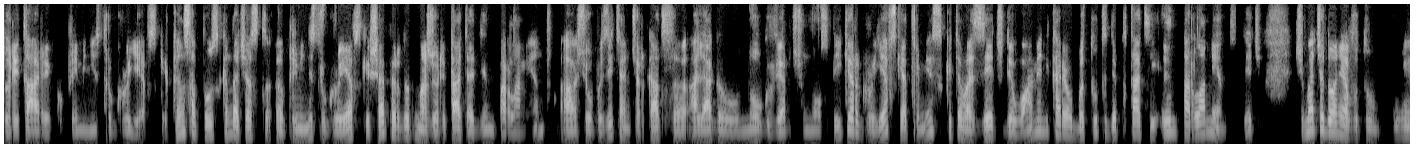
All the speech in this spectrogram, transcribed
autoritare, cu prim-ministru Gruevski. Când s-a pus, când acest uh, prim-ministru Gruevski și-a pierdut majoritatea din Parlament și opoziția a încercat să aleagă un nou guvern și un nou speaker, Gruevski a trimis câteva zeci de oameni care au bătut deputații în Parlament. Deci, și Macedonia a avut un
